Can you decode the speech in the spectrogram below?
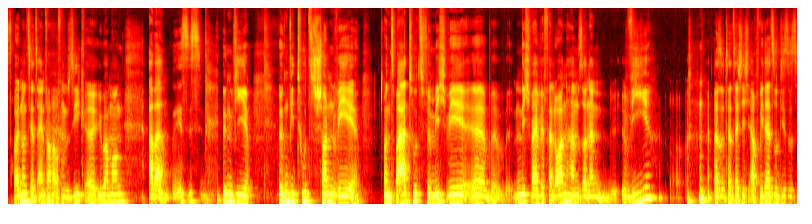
freuen uns jetzt einfach auf den Sieg äh, übermorgen. Aber es ist irgendwie, irgendwie tut es schon weh. Und zwar tut es für mich weh, äh, nicht weil wir verloren haben, sondern wie. Also tatsächlich auch wieder so dieses,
